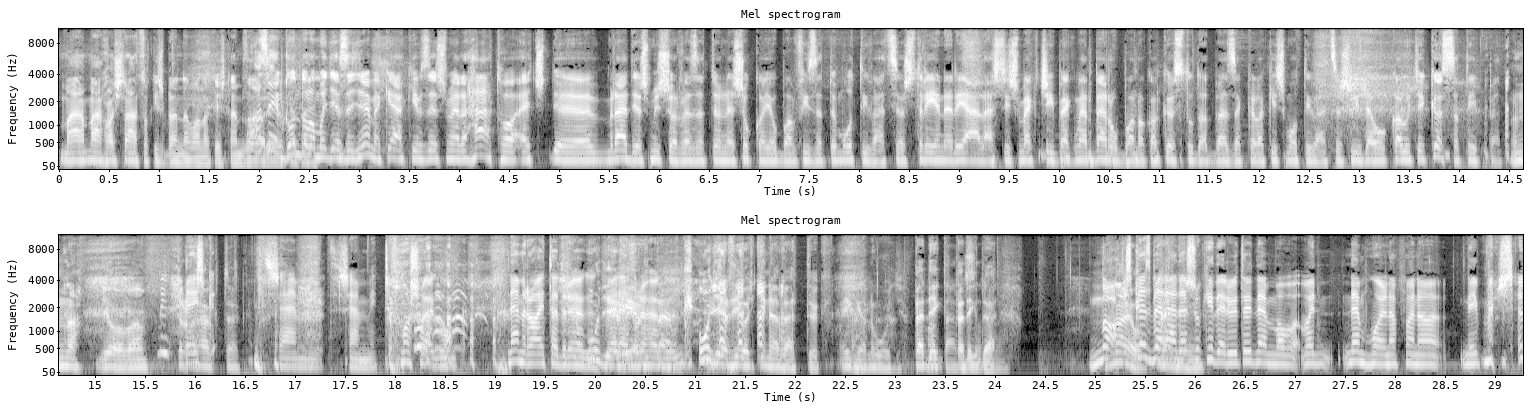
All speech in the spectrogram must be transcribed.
már, már ha srácok is benne vannak, és nem zavarja Azért őket, gondolom, hogy ez egy remek elképzelés, mert hát ha egy ö, rádiós műsorvezetőnél sokkal jobban fizető motivációs tréneri állást is megcsípek, mert berobbanok a köztudatba ezekkel a kis motivációs videókkal, úgyhogy kösz a tippet. Na, jó van. Mit röhögtök? Semmit, semmit. Csak mosolygunk. Nem rajtad röhögünk, Úgy értem. röhögünk. Úgy érzi, hogy kinevettük. Igen, úgy. Pedig, pedig de. Na, Na És jó, közben menjünk. ráadásul kiderült, hogy nem, ma, vagy nem holnap van a népmese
